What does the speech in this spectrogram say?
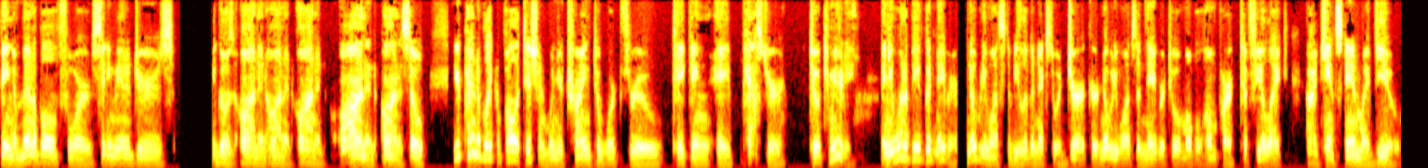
being amenable for city managers, it goes on and on and on and on and on. So you're kind of like a politician when you're trying to work through taking a pasture to a community. And you want to be a good neighbor. Nobody wants to be living next to a jerk, or nobody wants a neighbor to a mobile home park to feel like I can't stand my view.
